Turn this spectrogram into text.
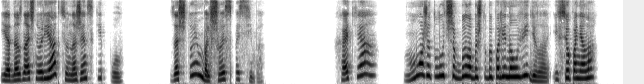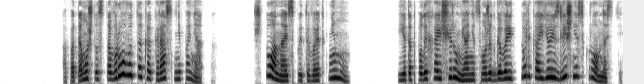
и однозначную реакцию на женский пол, за что им большое спасибо. Хотя может, лучше было бы, чтобы Полина увидела и все поняла? А потому что Ставрову-то как раз непонятно, что она испытывает к нему. И этот полыхающий румянец может говорить только о ее излишней скромности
